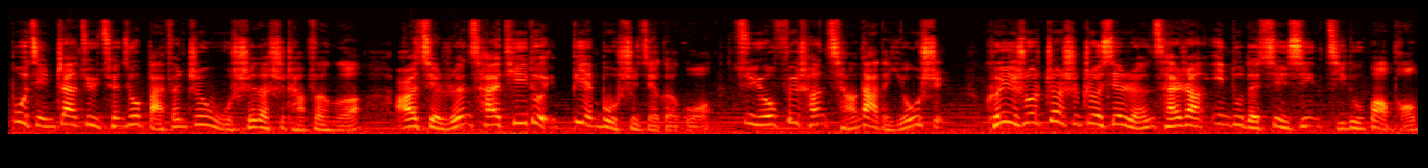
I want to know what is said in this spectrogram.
不仅占据全球百分之五十的市场份额，而且人才梯队遍布世界各国，具有非常强大的优势。可以说，正是这些人才让印度的信心极度爆棚。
